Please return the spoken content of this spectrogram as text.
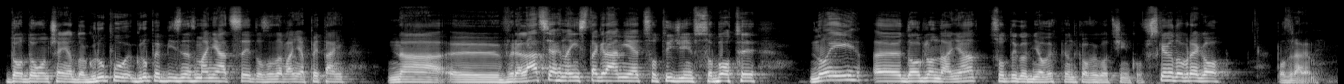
do dołączenia do grupy, grupy Biznesmaniacy, do zadawania pytań na, y, w relacjach na Instagramie co tydzień w soboty, no i e, do oglądania cotygodniowych, piątkowych odcinków. Wszystkiego dobrego, Pozdrawiam.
